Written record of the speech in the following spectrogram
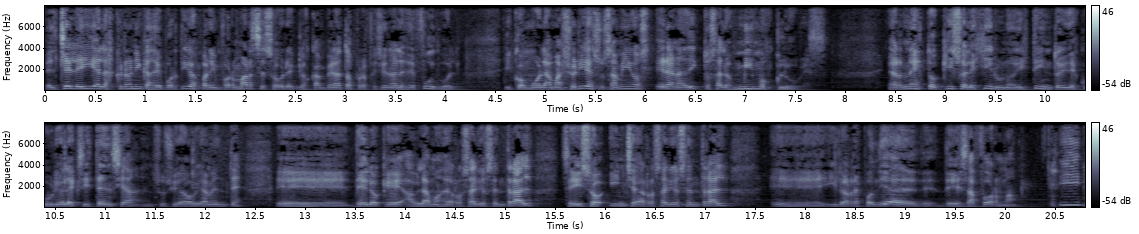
el Che leía las crónicas deportivas para informarse sobre los campeonatos profesionales de fútbol y como la mayoría de sus amigos eran adictos a los mismos clubes. Ernesto quiso elegir uno distinto y descubrió la existencia, en su ciudad obviamente, eh, de lo que hablamos de Rosario Central. Se hizo hincha de Rosario Central eh, y lo respondía de, de, esa forma. Y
